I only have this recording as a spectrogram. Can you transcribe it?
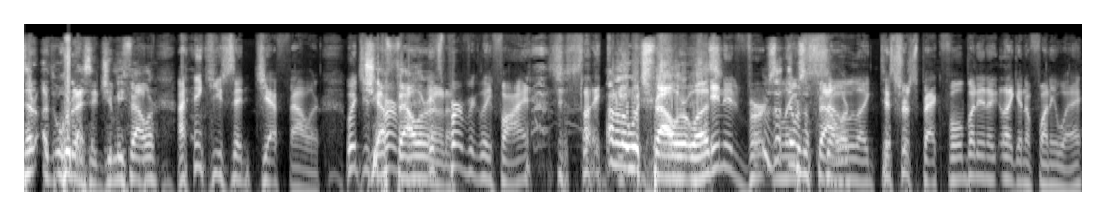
Is that, uh, what did I say, Jimmy Fowler? I think you said Jeff Fowler, which is Jeff perf- Fowler? It's perfectly fine. It's just like I don't know which Fowler it was. Inadvertently, There was a- there was a Fowler. so like disrespectful, but in a, like in a funny way.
